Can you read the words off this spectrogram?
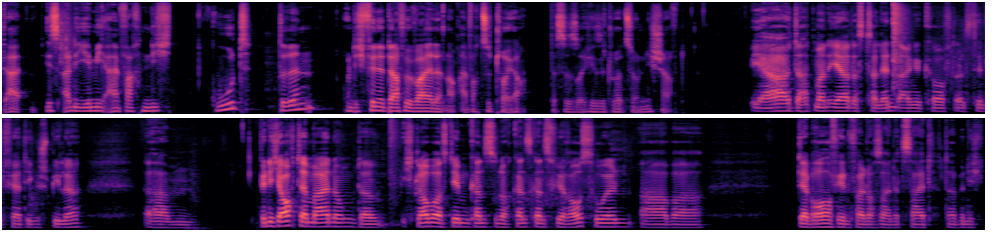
da ist Adeyemi einfach nicht gut drin und ich finde, dafür war er dann auch einfach zu teuer, dass er solche Situationen nicht schafft. Ja, da hat man eher das Talent eingekauft als den fertigen Spieler. Ähm, bin ich auch der Meinung. Da, ich glaube, aus dem kannst du noch ganz, ganz viel rausholen, aber der braucht auf jeden Fall noch seine Zeit. Da bin ich,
